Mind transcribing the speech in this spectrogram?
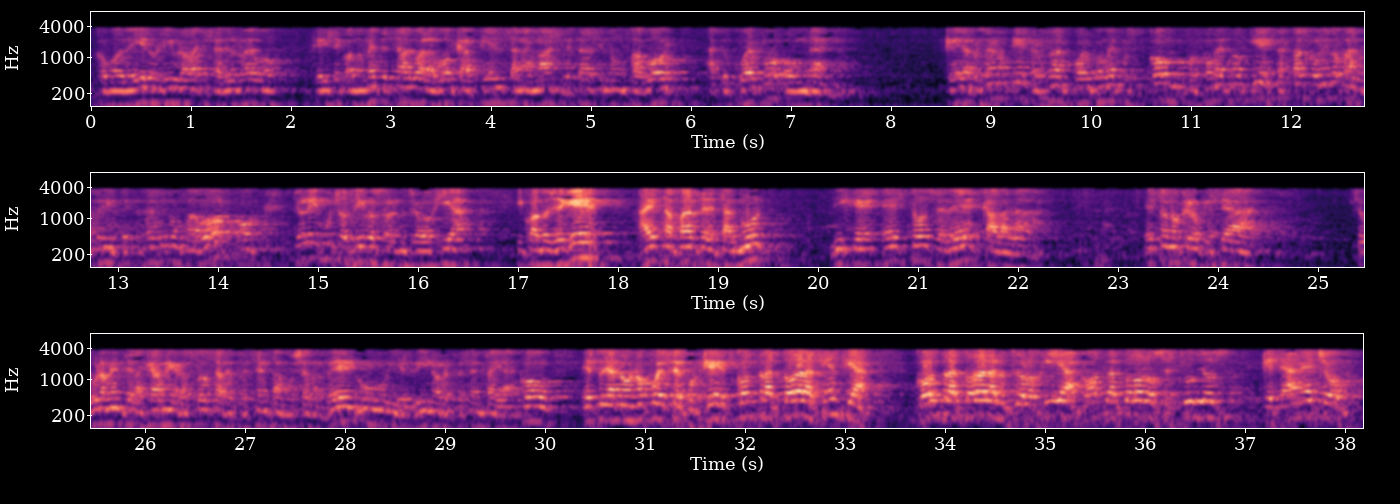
como leí un libro ahora que salió nuevo, que dice, cuando metes algo a la boca, piensa nada más si le estás haciendo un favor a tu cuerpo o un daño. Que la persona no piensa, la persona por comer, pues por comer no piensa, estás comiendo para nutrirte, te estás haciendo un favor. Yo leí muchos libros sobre nutriología y cuando llegué a esta parte de Talmud, dije, esto se ve Kabbalah. Esto no creo que sea, seguramente la carne grasosa representa a Moshe Rabbeinu y el vino representa a Jacob. Esto ya no, no puede ser, porque es contra toda la ciencia, contra toda la nutriología, contra todos los estudios que se han hecho.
